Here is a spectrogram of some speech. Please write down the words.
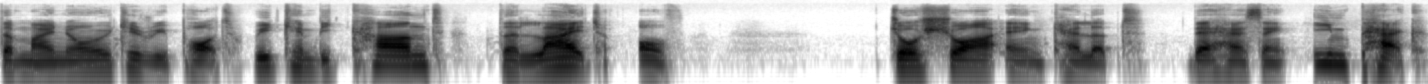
the minority report. We can become the light of Joshua and Caleb that has an impact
